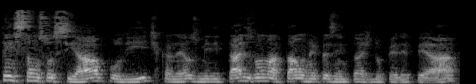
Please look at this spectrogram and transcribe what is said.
tensão social, política, né? Os militares vão matar um representante do PDPA,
